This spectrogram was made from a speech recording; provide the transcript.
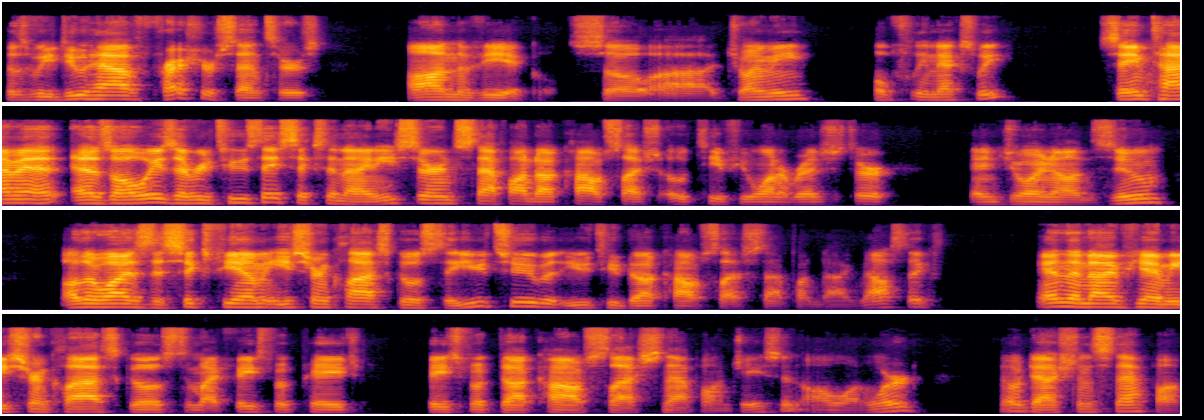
because we do have pressure sensors on the vehicle. So uh, join me hopefully next week. Same time as always, every Tuesday, 6 to 9 Eastern, snapon.com slash OT if you want to register and join on Zoom. Otherwise, the 6 p.m. Eastern class goes to YouTube at youtube.com slash snapon diagnostics. And the 9 p.m. Eastern class goes to my Facebook page, facebook.com slash snaponjason, all one word, no dash and snap on.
